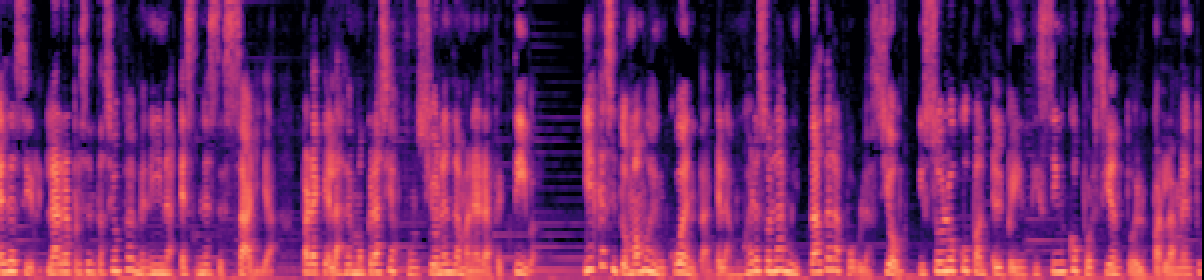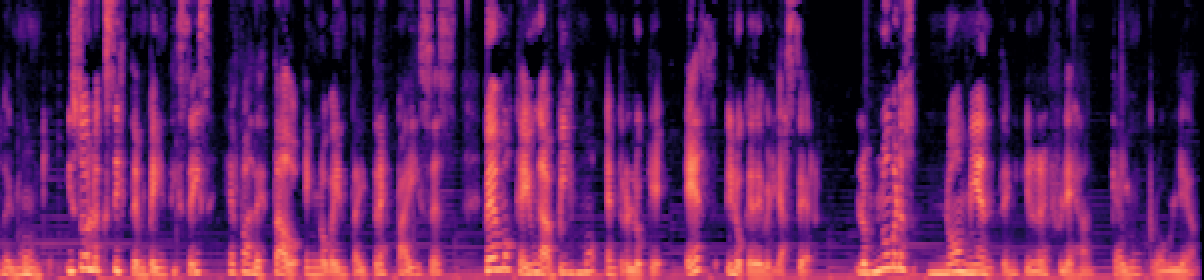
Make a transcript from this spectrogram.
Es decir, la representación femenina es necesaria para que las democracias funcionen de manera efectiva. Y es que si tomamos en cuenta que las mujeres son la mitad de la población y solo ocupan el 25% de los parlamentos del mundo y solo existen 26 jefas de Estado en 93 países, vemos que hay un abismo entre lo que es y lo que debería ser. Los números no mienten y reflejan que hay un problema.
